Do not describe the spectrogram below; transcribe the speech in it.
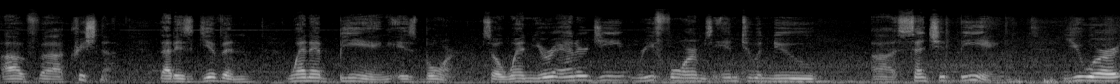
of uh, Krishna that is given when a being is born. So when your energy reforms into a new uh, sentient being, you are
